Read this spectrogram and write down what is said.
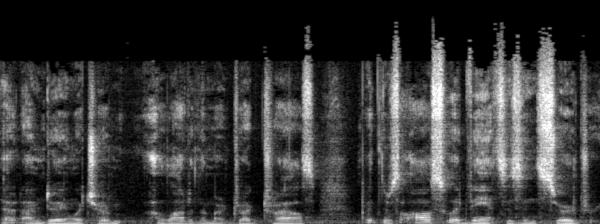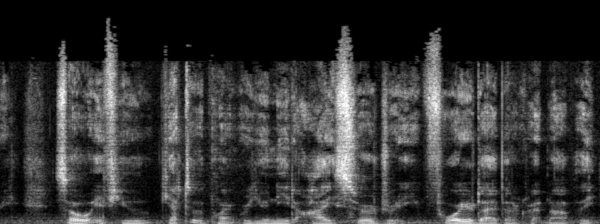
that I'm doing, which are a lot of them are drug trials, but there's also advances in surgery. So if you get to the point where you need eye surgery for your diabetic retinopathy,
